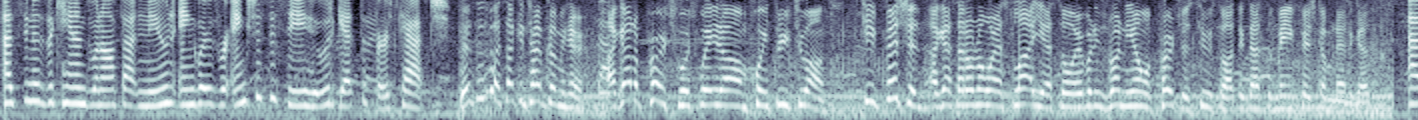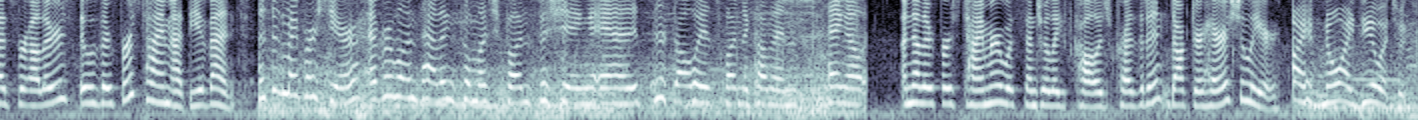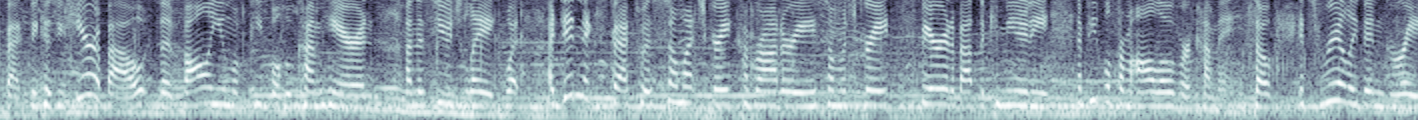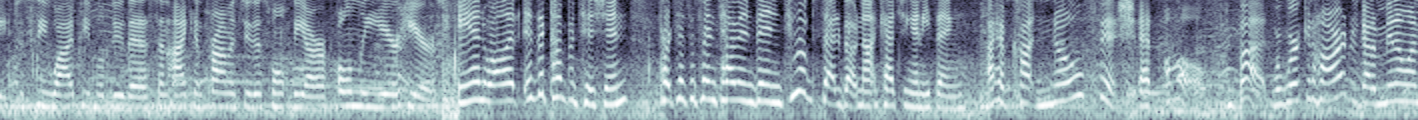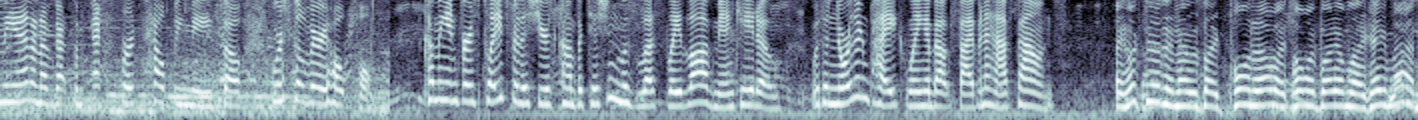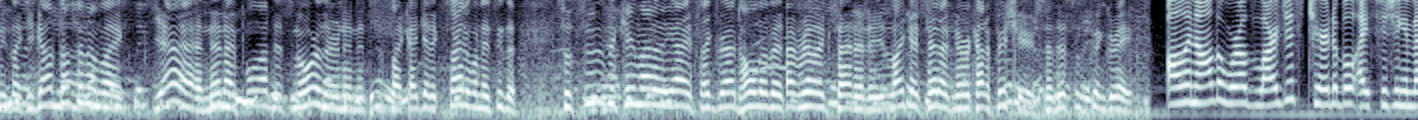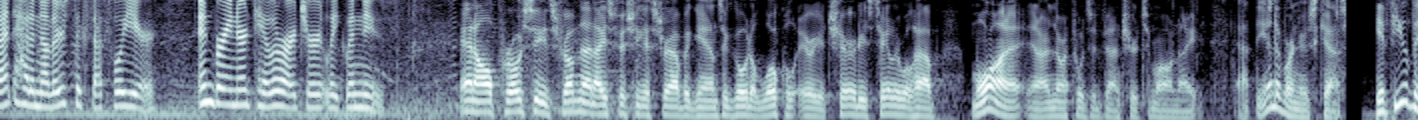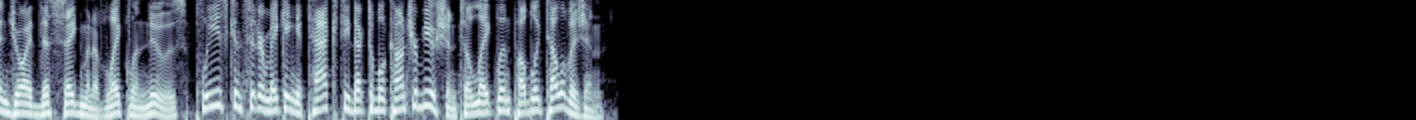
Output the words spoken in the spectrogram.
As soon as the cannons went off at noon, anglers were anxious to see who would get the first catch. This is my second time coming here. I got a perch which weighed um, 0.32 ounce. Keep fishing. I guess I don't know where I slot yet, so everybody's running in with perches too, so I think that's the main fish coming in, I guess. As for others, it was their first time at the event. This is my first year. Everyone's having so much fun fishing, and it's just always fun to come and hang out. Another first timer was Central Lakes College president Dr. Hara Charlier. I had no idea what to expect because you hear about the volume of people who come here and on this huge lake. What I didn't expect was so much great camaraderie, so much great spirit about the community, and people from all over coming. So it's really been great to see why people do this, and I can promise you this won't be our only year here. And while it is a competition, participants haven't been too upset about not catching anything. I have caught no no fish at all. But we're working hard. We've got a minnow on the end, and I've got some experts helping me. So we're still very hopeful. Coming in first place for this year's competition was Les Laidlaw of Mankato, with a northern pike weighing about five and a half pounds. I hooked it and I was like pulling it up. I told my buddy, I'm like, hey man, he's like, you got something? I'm like, yeah. And then I pull out this northern and it's just like, I get excited when I see the, so as soon as it came out of the ice, I grabbed hold of it. I'm really excited. Like I said, I've never caught a fish here, so this has been great. All in all, the world's largest charitable ice fishing event had another successful year. In Brainerd, Taylor Archer, Lakeland News. And all proceeds from that ice fishing extravaganza go to local area charities. Taylor will have more on it in our Northwoods Adventure tomorrow night at the end of our newscast. If you've enjoyed this segment of Lakeland News, please consider making a tax-deductible contribution to Lakeland Public Television.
